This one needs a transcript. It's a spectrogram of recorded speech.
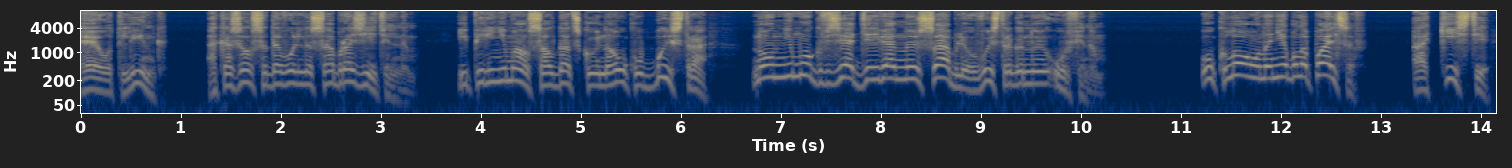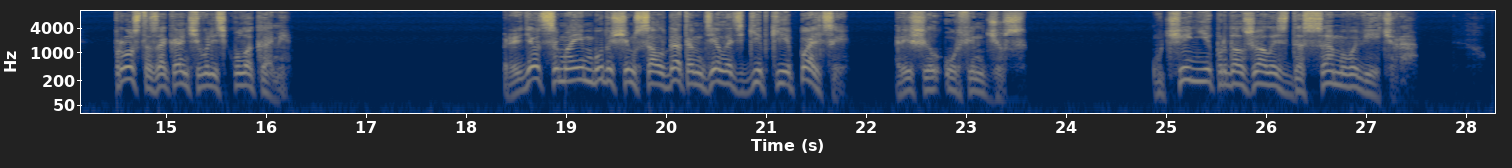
Эот Линк оказался довольно сообразительным и перенимал солдатскую науку быстро, но он не мог взять деревянную саблю, выстроганную Урфином. У клоуна не было пальцев, а кисти просто заканчивались кулаками. «Придется моим будущим солдатам делать гибкие пальцы», — решил Урфин Джус. Учение продолжалось до самого вечера.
